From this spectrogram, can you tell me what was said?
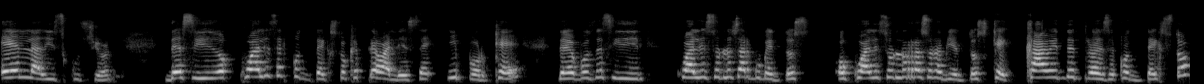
en la discusión, decidido cuál es el contexto que prevalece y por qué, debemos decidir cuáles son los argumentos o cuáles son los razonamientos que caben dentro de ese contexto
